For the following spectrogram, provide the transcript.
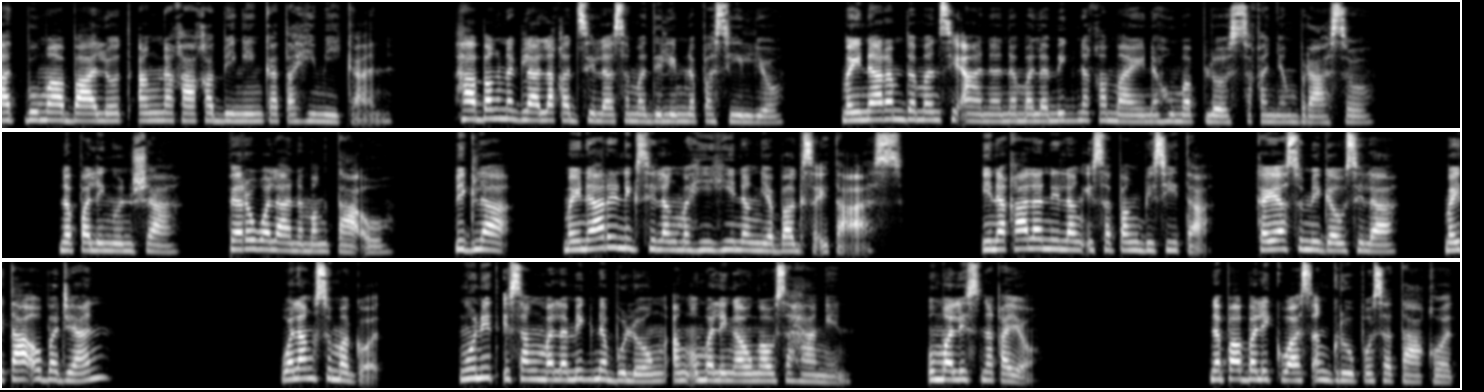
at bumabalot ang nakakabinging katahimikan. Habang naglalakad sila sa madilim na pasilyo, may naramdaman si Ana na malamig na kamay na humaplos sa kanyang braso. Napalingon siya, pero wala namang tao. Bigla, may narinig silang mahihinang yabag sa itaas. Inakala nilang isa pang bisita, kaya sumigaw sila, may tao ba dyan? Walang sumagot, ngunit isang malamig na bulong ang umalingawngaw sa hangin. Umalis na kayo. Napabalikwas ang grupo sa takot.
